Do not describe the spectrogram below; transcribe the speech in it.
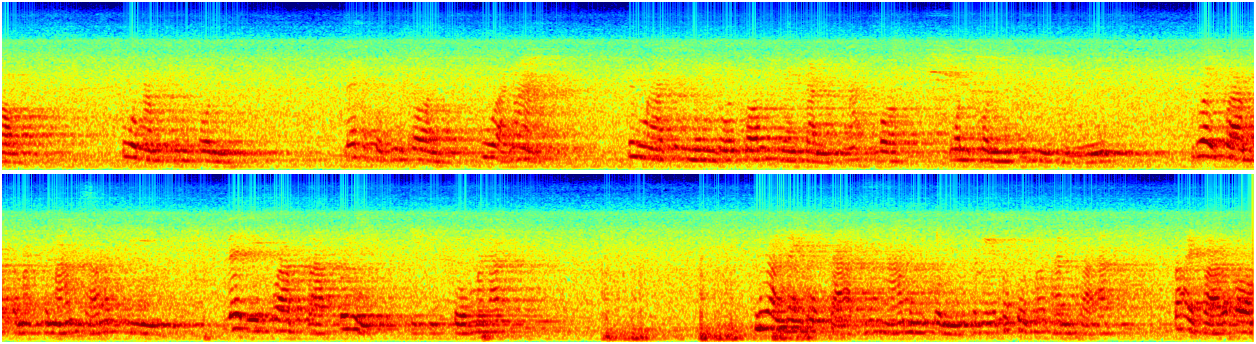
อง ผู้นำชุมชนและประสบนิกรทั่วหน้า ซึ่งมาชุมนุมโดยพร้อมเพรียงกันณบมณฑลพิธีแห่งนี้ ด้วยความสมัครสมานสามัคคีและมีความปราบปลื้มอิติโสมนัสเนื่องในโอกาสมหามงคลเฉลิมพระชนมพรรษาใต้ฝ่าละออง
